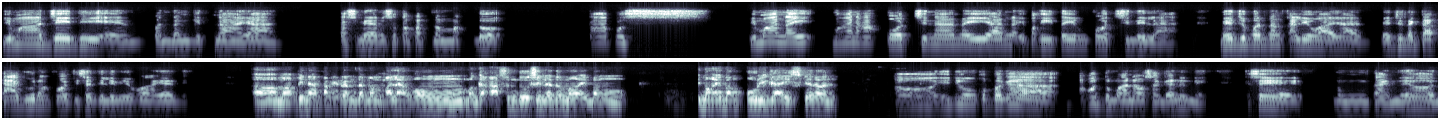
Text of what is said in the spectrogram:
yung mga JDM, bandang gitna yan. Tapos meron sa tapat ng McDo. Tapos, yung mga, nai, mga nakakotse na naiyan lang ipakita yung kotse nila, medyo bandang kaliwa yan. Medyo nagtatago ng kotse sa dilim yung mga yan. Eh. Uh, mga pinapakiramdaman pa lang kung magkakasundo sila ng mga ibang yung mga ibang cool guys, gano'n. Oo, yun yung, kumbaga, ako dumana ako sa ganun eh. Kasi, nung time na yon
